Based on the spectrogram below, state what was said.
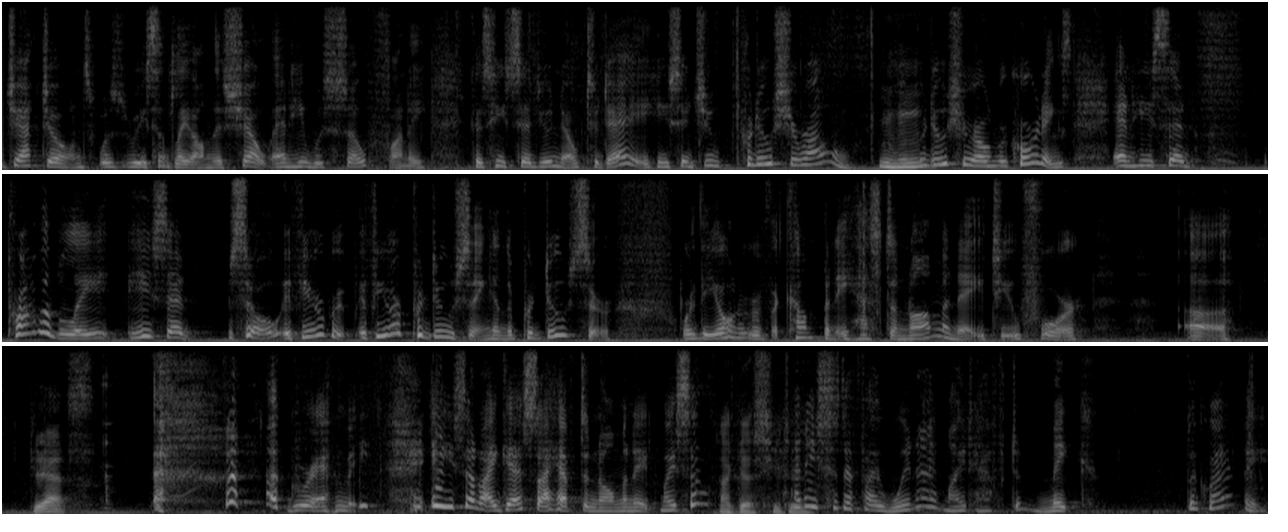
Jack Jones was recently on this show, and he was so funny because he said, you know, today, he said, you produce your own. You produce your own recordings. And he said, probably, he said, so if you're, if you're producing and the producer or the owner of the company has to nominate you for uh, Yes. a Grammy, he said, I guess I have to nominate myself. I guess you do. And he said, if I win, I might have to make the Grammy.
